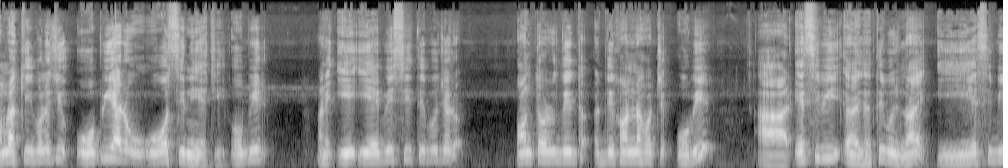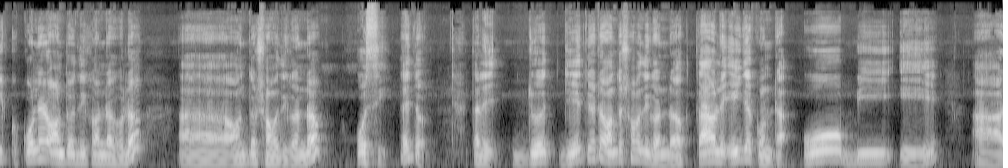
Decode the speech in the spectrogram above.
আমরা কী বলেছি? ওবি আর ওসি নিয়েছি। ওবির মানে এ এবিসি ত্রিভুজের অন্তর্দ্বিখণ্ডক হচ্ছে ওবি আর এসিবি ত্রিভুজ নয় ই এসিবি কোণের অন্তর্দ্বিখণ্ডক হলো অন্তর সমাধিখণ্ডক ওসি তাই তো? তাহলে যেহেতু এটা অন্তর সমাধিখণ্ডক তাহলে এই যে কোণটা ও বি এ আর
